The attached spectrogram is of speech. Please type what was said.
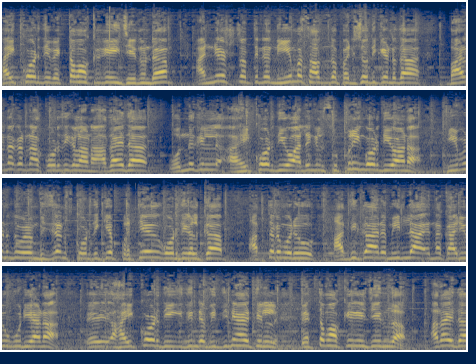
ഹൈക്കോടതി വ്യക്തമാക്കുകയും ചെയ്യുന്നുണ്ട്. അന്വേഷണത്തിന്റെ നിയമസാധുത പരിശോധിക്കേണ്ടത് ഭരണഘടനാ കോടതികളാണ്. അതായത് ഒന്നുകിൽ ഹൈക്കോടതിയോ അല്ലെങ്കിൽ സുപ്രീം കോടതിയോ ആണ്. തിരുവനന്തപുരം വിജിലൻസ് കോടതിക്ക് പ്രത്യേക കോടതികൾക്ക് അത്തരമൊരു അധികാരമില്ല എന്ന കാര്യവും കൂടിയാണ് ഹൈക്കോടതി ഇതിന്റെ വിധിന്യായത്തിൽ വ്യക്തമാക്കുകയും ചെയ്യുന്നത്. അതായത്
